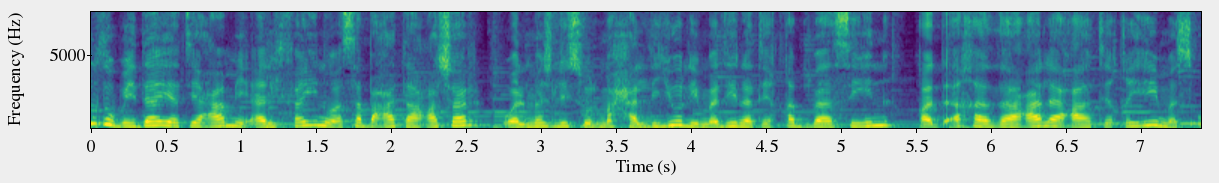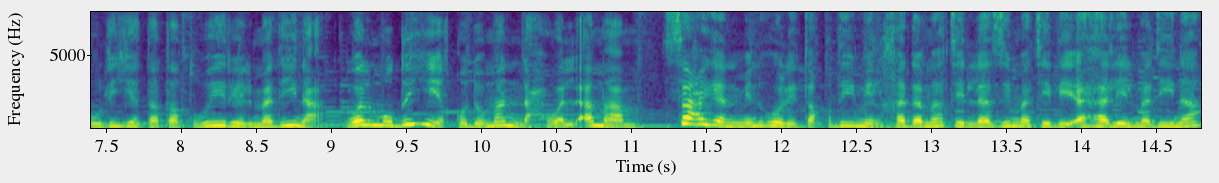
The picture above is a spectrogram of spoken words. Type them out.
منذ بداية عام 2017 والمجلس المحلي لمدينة قباسين قد أخذ على عاتقه مسؤولية تطوير المدينة والمضي قدما نحو الأمام. سعيا منه لتقديم الخدمات اللازمة لأهالي المدينة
